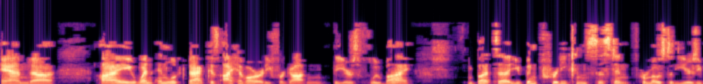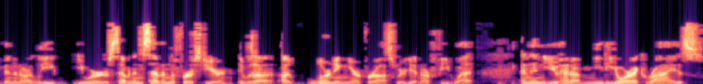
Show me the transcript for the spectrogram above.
and uh, I went and looked back because I have already forgotten. The years flew by but uh, you've been pretty consistent for most of the years you've been in our league. You were seven and seven the first year. It was a, a learning year for us. We were getting our feet wet, and then you had a meteoric rise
